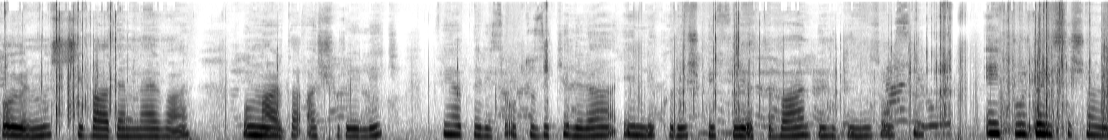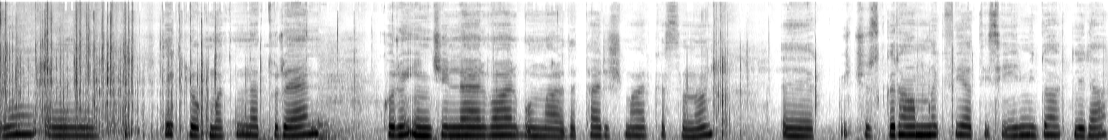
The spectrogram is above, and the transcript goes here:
soyulmuş çiğ bademler var. Bunlar da aşurelik. Fiyatları ise 32 lira 50 kuruş bir fiyatı var. Bilginiz olsun. Evet burada ise şöyle e, tek lokmak natürel kuru incirler var. Bunlar da Tariş markasının e, 300 gramlık fiyatı ise 24 lira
